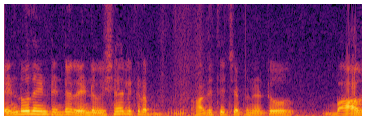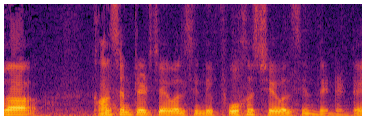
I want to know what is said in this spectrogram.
రెండోది ఏంటంటే రెండు విషయాలు ఇక్కడ ఆదిత్య చెప్పినట్టు బాగా కాన్సన్ట్రేట్ చేయవలసింది ఫోకస్ చేయవలసింది ఏంటంటే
